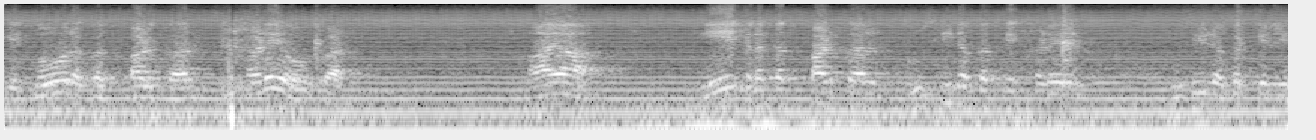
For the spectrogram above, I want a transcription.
کہ دو رقط پڑھ کر کھڑے ہو کر آیا، ایک رکت پڑھ کر دوسری رکت کے کھڑے، دوسری رکت کے لیے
